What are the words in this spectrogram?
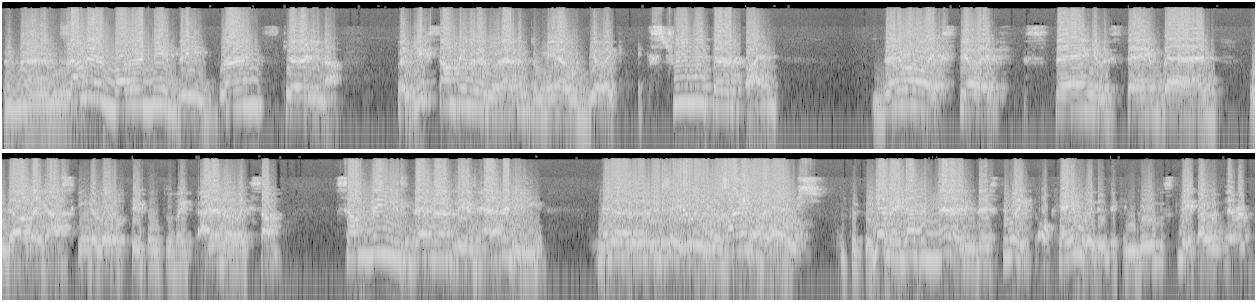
And then, something that bothered me, they weren't scared enough. Like if something like that would happen to me, I would be like extremely terrified. They were like still like staying in the same bed without like asking a lot of people to like I don't know like some something is definitely is happening. yeah, but they say it wasn't the house. Yeah, but it doesn't matter. They're still like okay with it. They can go to sleep. I would never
